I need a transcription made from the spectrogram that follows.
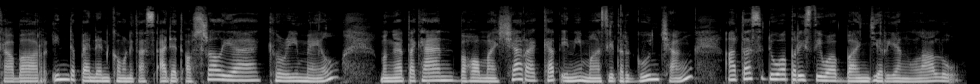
kabar independen komunitas adat Australia, Curry Mail, mengatakan bahwa masyarakat ini masih terguncang atas dua peristiwa banjir yang lalu.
